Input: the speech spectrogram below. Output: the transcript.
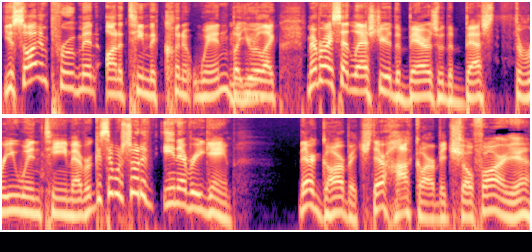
You saw improvement on a team that couldn't win, but you Mm-hmm. were like, remember I said last year the Bears were the best three win team ever because they were sort of in every game. They're garbage. They're hot garbage. So far, yeah.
